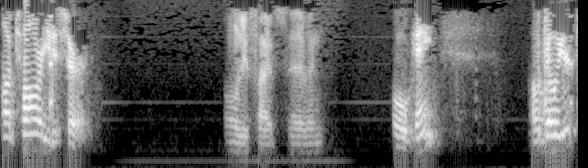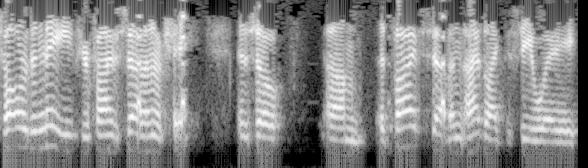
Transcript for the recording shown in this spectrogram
how tall are you, sir? only five seven. Okay. Although you're taller than me if you're five seven, okay. And so Um, at five seven, I'd like to see you weigh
